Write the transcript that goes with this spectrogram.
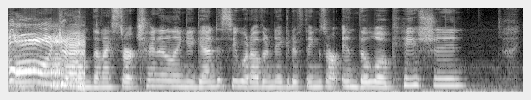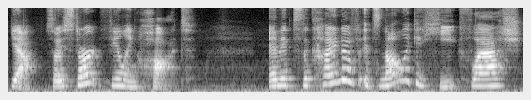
Oh, again! Um, then I start channeling again to see what other negative things are in the location. Yeah, so I start feeling hot. And it's the kind of, it's not like a heat flash,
